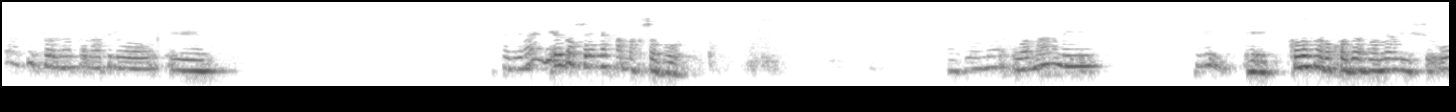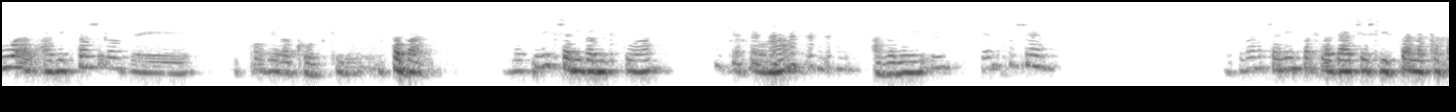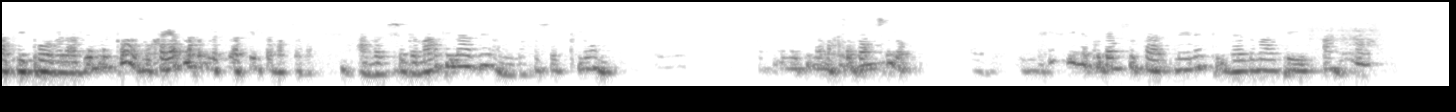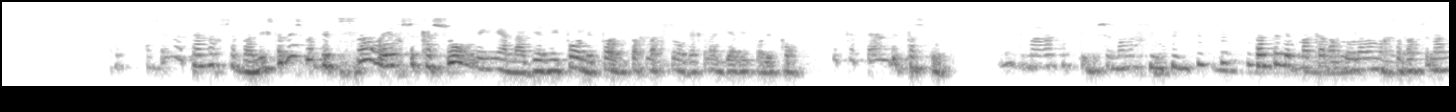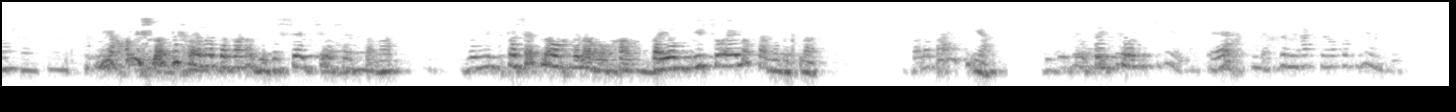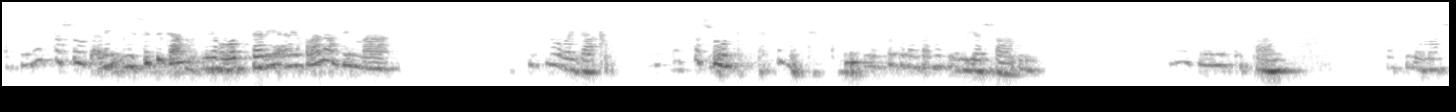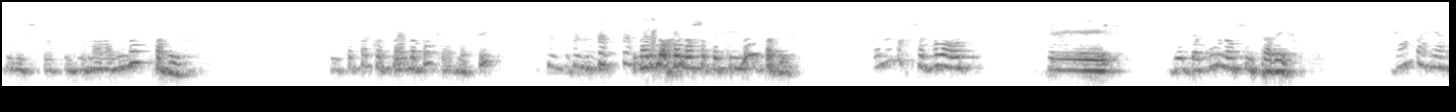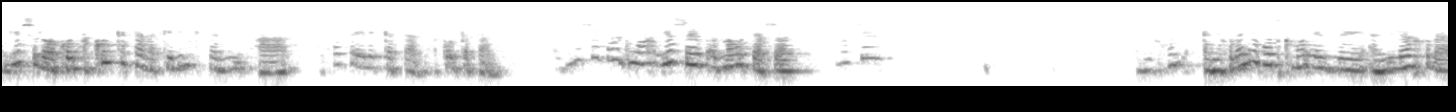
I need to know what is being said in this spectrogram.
שאלתי אני אמרתי לו, אה, אתה נראה אליעזר שאין לך מחשבות. אז הוא, אמר לי, תראי, אה, כל הזמן הוא חוזר ואומר לי שהוא, המקצוע שלו זה לסחוב ירקות, כאילו, הוא סבן. אבל תראי, כשאני במקצוע, ככה הוא אמר, אז אני כן חושב. זאת אומרת שאני צריך לדעת שיש לי סל לקחת מפה ולהעביר מפה, אז הוא חייב להפעיל את המחשבה. אבל כשגמרתי להעביר, אני לא חושב כלום. נהניתי מהמחשבה שלו. הכניס לי נקודה פשוטה, נהניתי, ואז אמרתי, אה, השם נתן מחשבה להשתמש בה בצורך שקשור לעניין להעביר מפה לפה, אני צריך לחשוב איך להגיע מפה לפה. זה קטן בפשטות. נגמר התפקיד, בשביל מה אנחנו שמת לב מה קרה בעולם המחשבה שלנו? מי יכול לשלוט בכלל על הדבר הזה? זה שד שיושב שם, והוא מתפשט לאורך ולרוחב, ביום מי שואל אותנו בכלל? בעל הבית נהיה. איך זה נראה כשלא חושבים? אז באמת פשוט, אני ניסיתי גם לראות, ואני יכולה להבין מה... תשמעו רגע, זה פשוט, איזה מתיקות יש לבן אדם הזה, הוא ישר. איזה ילד קטן, נתתי לו משהו לשתות, אז הוא אמר, אני לא צריך. כי הוא שתה כוס מים בבוקר, מספיק? כמעט לא אוכל לא שותה, כי לא צריך. אין לו מחשבות שידמו לו שהוא צריך. גם בהרגש שלו הכל, הכל קטן, הכלים קטנים, הכוחות האלה קטן, הכל קטן. אז הוא יושב רגוע, יושב, אז מה עושה עכשיו? נושם. אני, יכול, אני יכולה לראות כמו איזה, אני לא יכולה,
